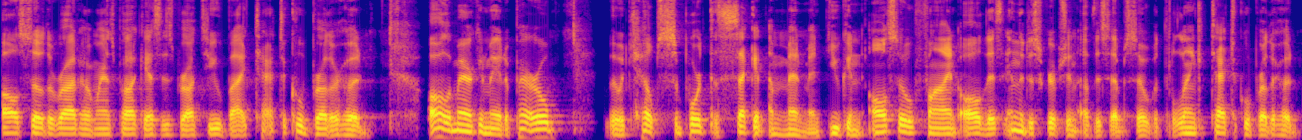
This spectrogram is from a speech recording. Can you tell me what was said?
Also, the Ride Home Rants podcast is brought to you by Tactical Brotherhood, all American made apparel which helps support the Second Amendment. You can also find all this in the description of this episode with the link Tactical Brotherhood.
